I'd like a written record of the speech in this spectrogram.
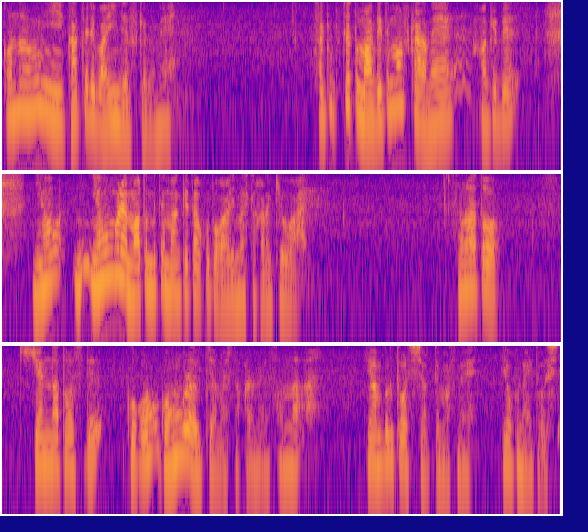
こんな風に勝てればいいんですけどね。先ほどちょっと負けてますからね。負けて、2本、2本ぐらいまとめて負けたことがありましたから、今日は。その後、危険な投資で5本 ,5 本ぐらい打っちゃいましたからね。そんな。ギャンブル投資しちゃってますね。良くない投資。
